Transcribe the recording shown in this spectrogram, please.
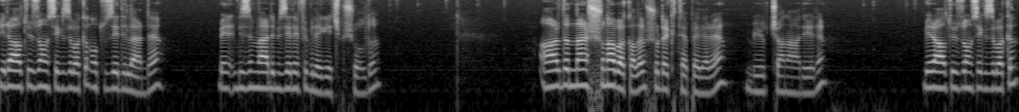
1.618'i bakın 37'lerde. Be- Bizim verdiğimiz hedefi bile geçmiş oldu. Ardından şuna bakalım. Şuradaki tepelere. Büyük çanağı diyelim. 1.618'i bakın.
